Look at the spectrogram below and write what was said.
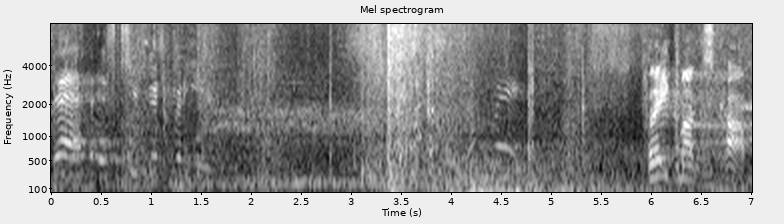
Death is too good for you. Plague monks come.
